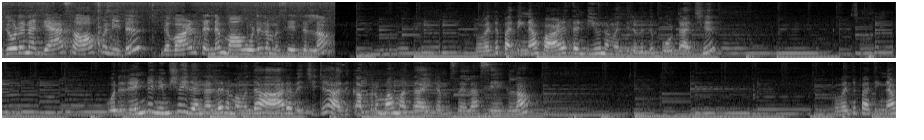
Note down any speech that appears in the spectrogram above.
இதோட நான் கேஸ் ஆஃப் பண்ணிட்டு இந்த வாழைத்தண்டை மாவோட நம்ம சேர்த்துடலாம். இப்போ வந்து பாத்தீங்கன்னா வாழைத்தண்டியும் நம்ம இதில் வந்து போட்டாச்சு. ஒரு ரெண்டு நிமிஷம் இதை நல்லா நம்ம வந்து ஆற வச்சுட்டு அதுக்கப்புறமா மற்ற ஐட்டம்ஸ் எல்லாம் சேர்க்கலாம். இப்போ வந்து பார்த்தீங்கன்னா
